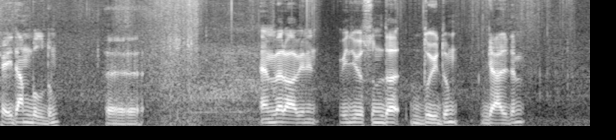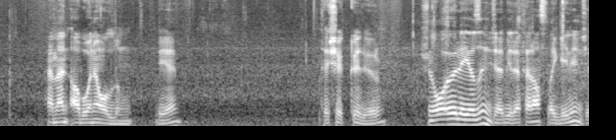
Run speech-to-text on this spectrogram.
şeyden buldum. Ee, Enver abinin videosunda duydum, geldim. Hemen abone oldum diye. Teşekkür ediyorum. Şimdi o öyle yazınca, bir referansla gelince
